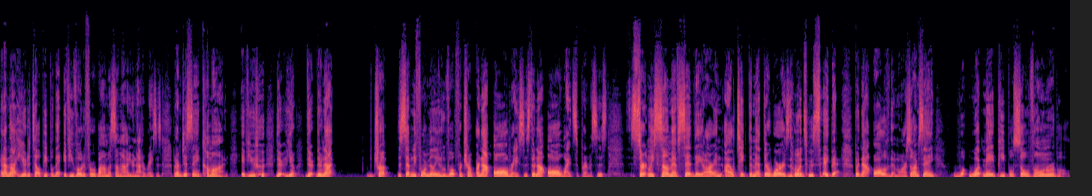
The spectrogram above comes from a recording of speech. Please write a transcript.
And I'm not here to tell people that if you voted for Obama, somehow you're not a racist. But I'm just saying, come on. If you, they're, you know, they're, they're not, Trump, the 74 million who vote for Trump are not all racist. They're not all white supremacists. Certainly some have said they are, and I'll take them at their words, the ones who say that. But not all of them are. So I'm saying, what, what made people so vulnerable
